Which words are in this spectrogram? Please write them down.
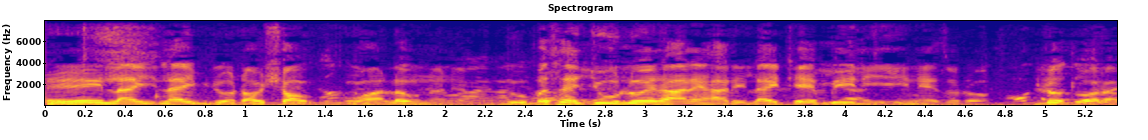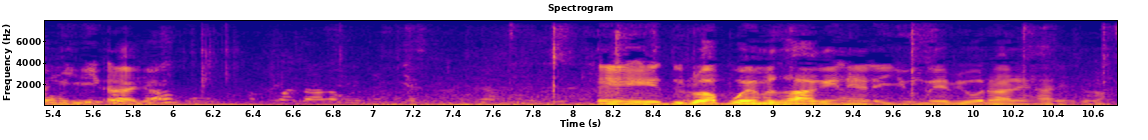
အေးလိုက်လိုက်ပြီးတော့တောက်လျှောက်ဟိုဟာလုံနေတယ်သူပတ်စံကြိုလွှဲထားတဲ့ဟာတွေလိုက်ထည့်ပေးနေနေဆိုတော့လွတ်သွားတာညီအဲ့ဒါကြောင့် အေးသူတို့ကပွဲမစားခင်နဲ့လေယူမယ်ပြောထားတဲ့ဟာတွေဆိုတော့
